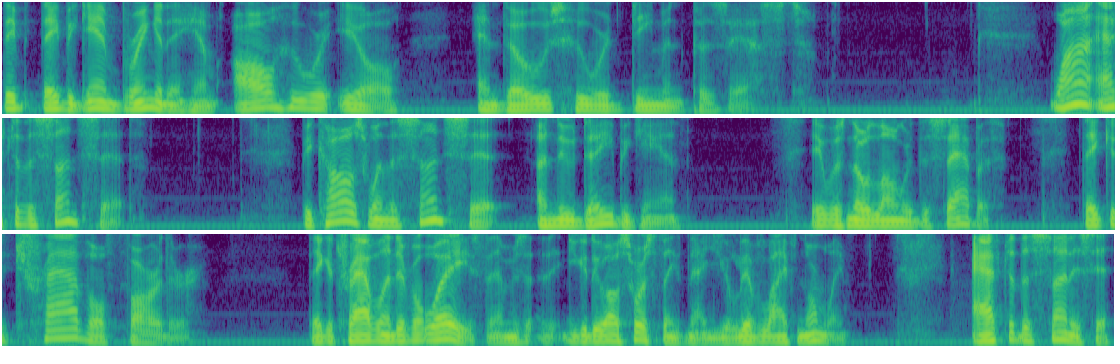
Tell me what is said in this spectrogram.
they, they began bringing to him all who were ill and those who were demon possessed. Why after the sun set? Because when the sun set, a new day began. It was no longer the Sabbath. They could travel farther. They could travel in different ways. You could do all sorts of things now. You live life normally. After the sun is set,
